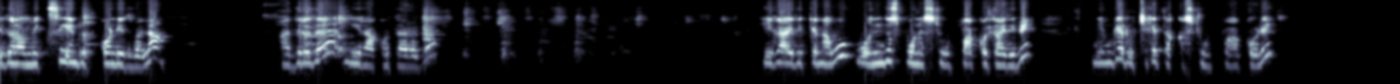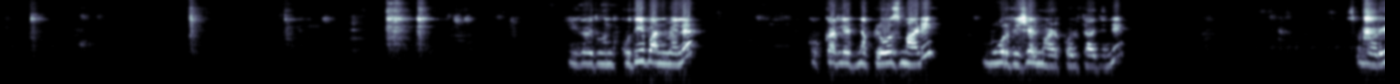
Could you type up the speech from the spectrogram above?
ಇದು ನಾವು ಮಿಕ್ಸಿ ಏನ್ ರುಬ್ಕೊಂಡಿದ್ವಲ್ಲ ಅದ್ರದೇ ನೀರ್ ಹಾಕೋತಾ ಇರೋದು. ಈಗ ಇದಕ್ಕೆ ನಾವು ಒಂದು ಸ್ಪೂನ್ ಅಷ್ಟು ಉಪ್ಪು ಹಾಕೋತಾ ಇದೀವಿ. ನಿಮ್ಗೆ ರುಚಿಗೆ ತಕ್ಕಷ್ಟು ಉಪ್ಪು ಹಾಕೊಳ್ಳಿ. ಈಗ ಇದು ಒಂದು ಕುದಿ ಬಂದ್ಮೇಲೆ ಕುಕ್ಕರ್ ಲಿಡ್ನ ಕ್ಲೋಸ್ ಮಾಡಿ ಮೂರ್ ವಿಷಲ್ ಮಾಡ್ಕೊಳ್ತಾ ಇದ್ದೀನಿ. ಸೊ ನೋಡಿ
